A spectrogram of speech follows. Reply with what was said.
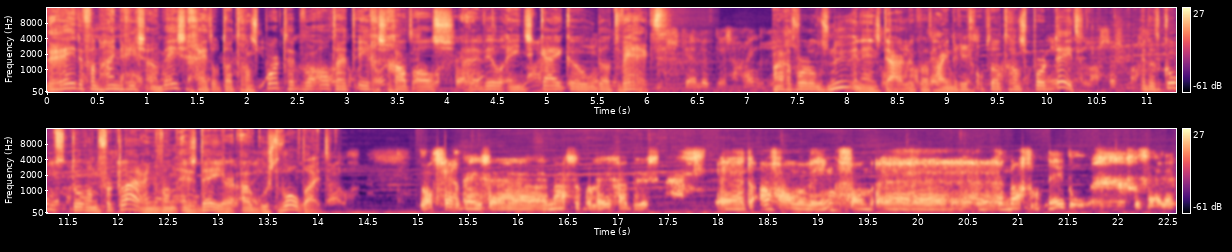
De reden van Heinrichs aanwezigheid op dat transport hebben we altijd ingeschat als hij wil eens kijken hoe dat werkt. Maar het wordt ons nu ineens duidelijk wat Heinrich op dat transport deed. En dat komt door een verklaring van SD'er August Woldeit. Wat zegt deze uh, naaste collega dus? Uh, de afhandeling van uh, Nacht op Nebel gevallen,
